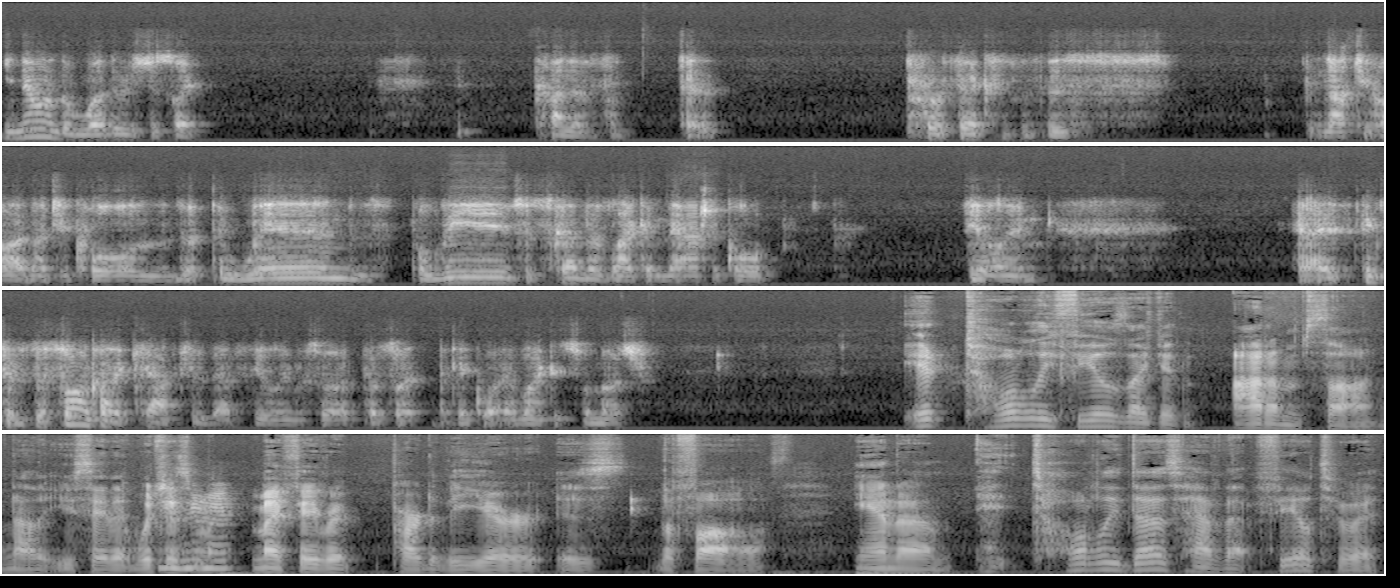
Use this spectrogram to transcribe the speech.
you know when the weather is just like kind of uh, perfect. with This not too hot, not too cold. The, the wind, the leaves. It's kind of like a magical feeling. And I think that the song kind of captured that feeling. So that's why I think why I like it so much. It totally feels like an autumn song now that you say that, which is my, my favorite part of the year is the fall. And um, it totally does have that feel to it.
